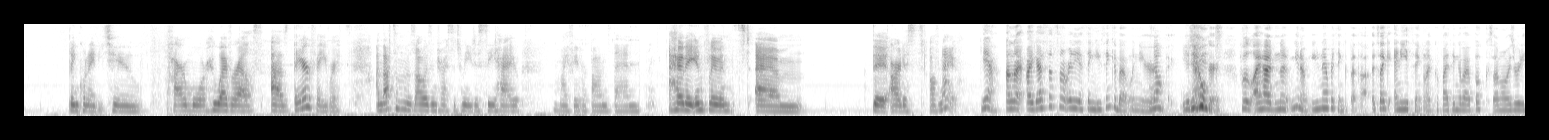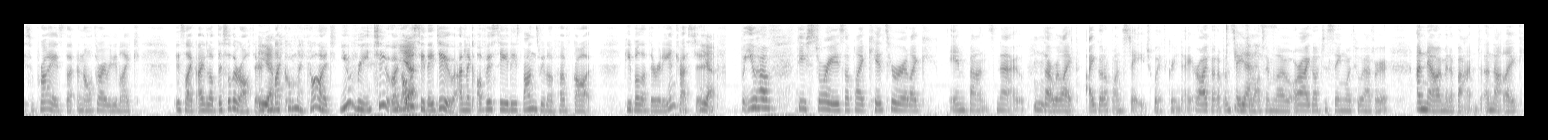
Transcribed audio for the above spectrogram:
Blink 182 Paramore whoever else as their favorites and that's something that's always interested to me to see how my favorite bands then how they influenced um the artists of now Yeah, and I, I guess that's not really a thing you think about when you're No, you younger. don't. Well, I had no, you know, you never think about that. It's like anything. Like if I think about books, I'm always really surprised that an author I really like is like, I love this other author. Yeah. Like, oh my god, you read too. Like Yeah. obviously they do, and like obviously these bands we love have got people that they're really interested in. Yeah. But you have these stories of like kids who are like in bands now Mm. that were like, I got up on stage with Green Day, or I got up on stage with All Yes. Time Low, or I got to sing with whoever, and now I'm in a band, and that like,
